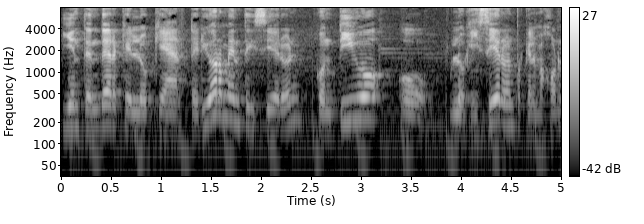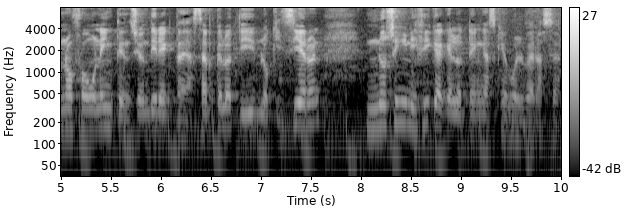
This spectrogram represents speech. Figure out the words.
y entender que lo que anteriormente hicieron contigo o lo que hicieron, porque a lo mejor no fue una intención directa de hacértelo a ti, lo que hicieron, no significa que lo tengas que volver a hacer.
